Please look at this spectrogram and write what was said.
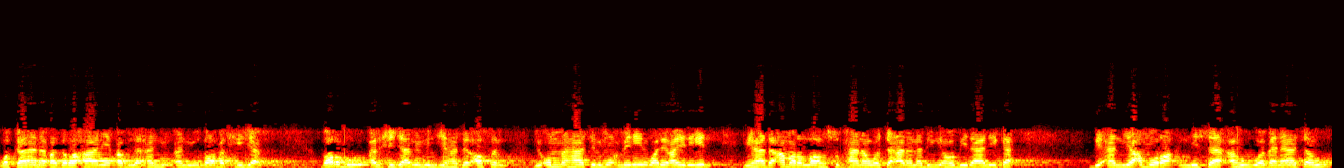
وكان قد رآني قبل أن أن يضرب الحجاب. ضرب الحجاب من جهة الأصل لأمهات المؤمنين ولغيرهن. لهذا أمر الله سبحانه وتعالى نبيه بذلك بأن يأمر نساءه وبناته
